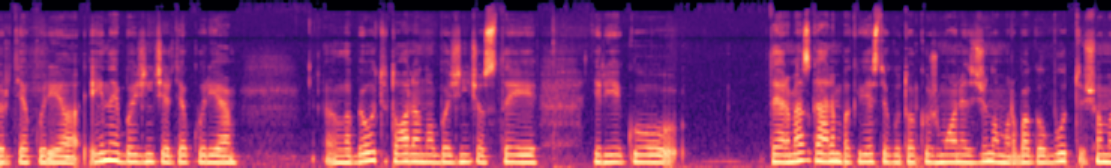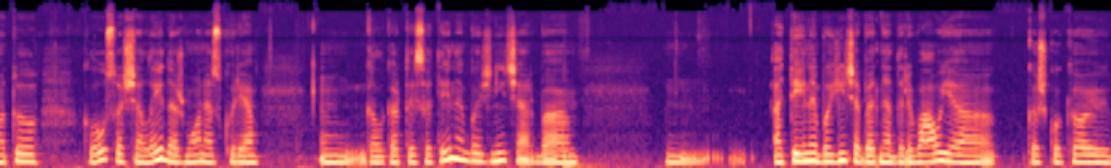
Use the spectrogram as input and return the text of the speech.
ir tie, kurie eina į bažnyčią, ir tie, kurie e, labiau atitolę nuo bažnyčios. Tai ir jeigu, tai ar mes galim pakviesti, jeigu tokius žmonės žinom, arba galbūt šiuo metu klauso šią laidą žmonės, kurie gal kartais ateina į bažnyčią arba ateina į bažnyčią, bet nedalyvauja kažkokioj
